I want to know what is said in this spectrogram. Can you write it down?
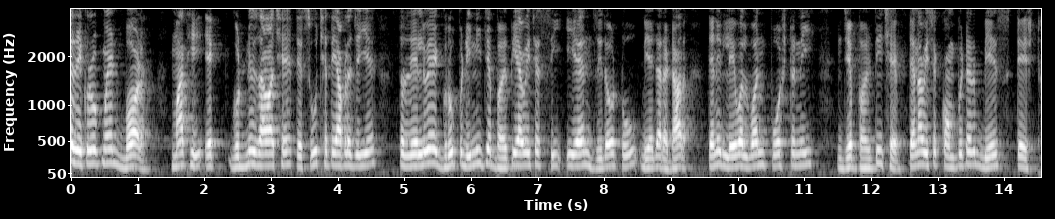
રેલવે રિક્રુટમેન્ટ બોર્ડમાંથી એક ગુડ ન્યૂઝ આવા છે. તે શું છે તે આપણે જોઈએ. તો રેલવે ગ્રુપ ડીની જે ભરતી આવી છે સીઈએન ઝીરો ટુ બે હજાર અઢાર, તેની લેવલ વન પોસ્ટની જે ભરતી છે, તેના વિશે કોમ્પ્યુટર બેઝ ટેસ્ટ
